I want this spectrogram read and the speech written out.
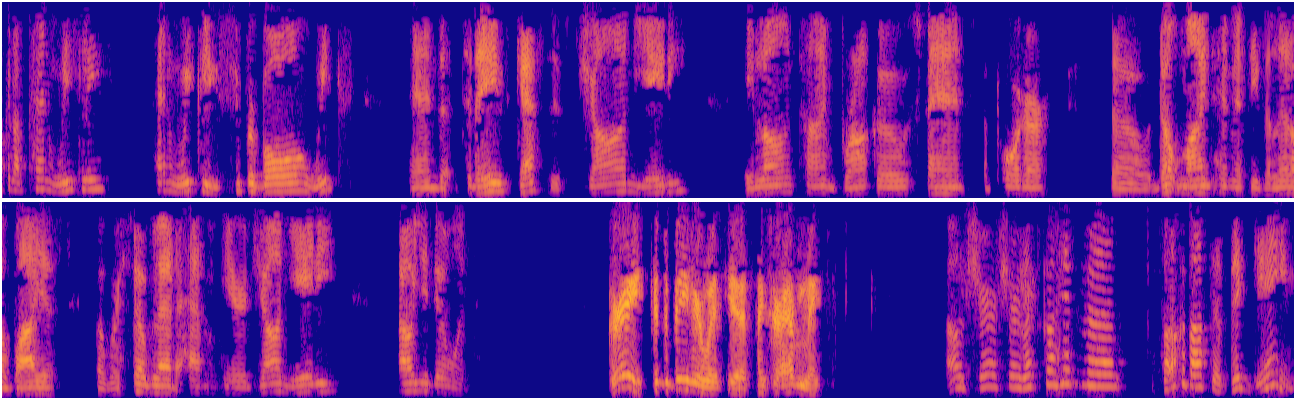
welcome to Penn Weekly, Penn Weekly Super Bowl week. And today's guest is John Yady, a longtime Broncos fan, supporter. So don't mind him if he's a little biased, but we're so glad to have him here. John Yady, how you doing? Great. Good to be here with you. Thanks for having me. Oh, sure, sure. Let's go ahead and uh, talk about the big game.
